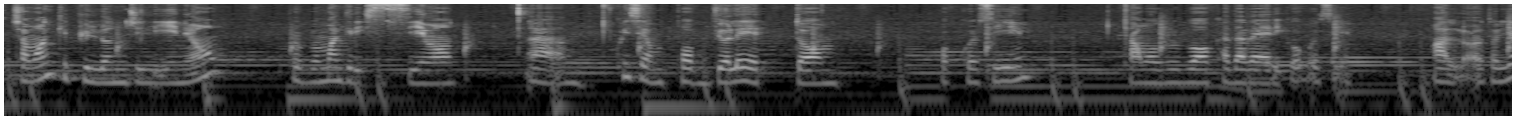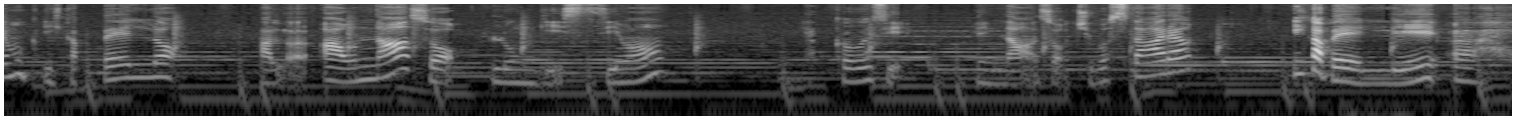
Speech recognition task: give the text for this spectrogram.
facciamo anche più longilineo proprio magrissimo. Eh, qui sei un po' violetto un po' così diciamo proprio cadaverico così. Allora togliamo il cappello. Allora ha un naso lunghissimo. Ecco così il naso ci può stare. I capelli eh,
